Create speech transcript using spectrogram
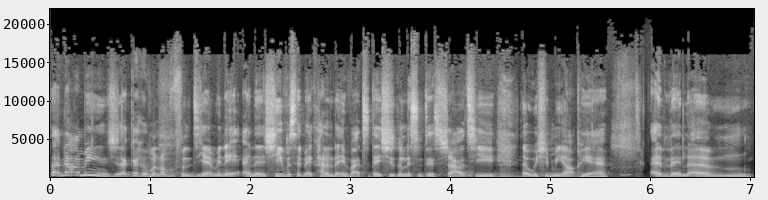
It's like, no, I mean, she's like, "Give her my number from the DM in it," and then she even sent me a calendar invite today. She's gonna listen to this. Shout out to you that we should meet up here, and then um,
